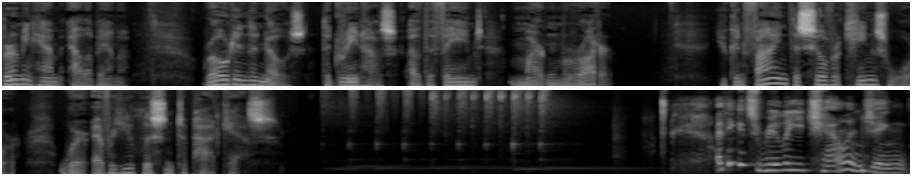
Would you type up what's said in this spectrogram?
Birmingham, Alabama, rode in the nose, the greenhouse of the famed Martin Marauder. You can find The Silver King's War wherever you listen to podcasts. I think it's really challenging,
